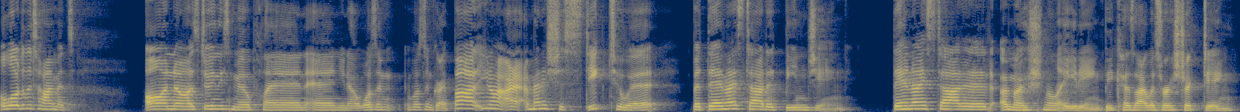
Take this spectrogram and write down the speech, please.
A lot of the time, it's, oh no, I was doing this meal plan and you know it wasn't it wasn't great, but you know I, I managed to stick to it. But then I started binging. Then I started emotional eating because I was restricting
